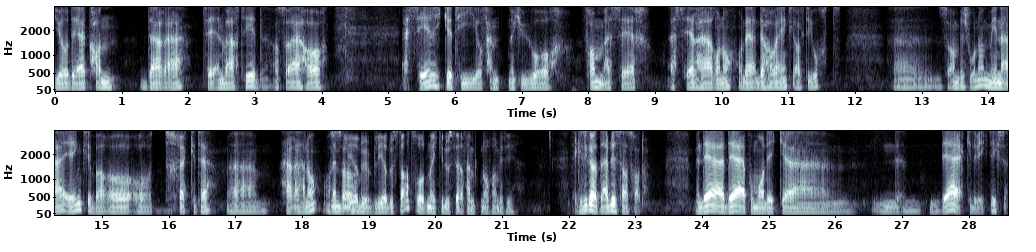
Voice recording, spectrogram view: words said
gjøre det jeg kan der jeg er til enhver tid. Altså, jeg har Jeg ser ikke 10 og 15 og 20 år fram. Jeg ser, jeg ser her og nå, og det, det har jeg egentlig alltid gjort. Eh, Så ambisjonene mine er egentlig bare å, å trøkke til her her jeg er nå. og Men blir du, blir du statsråd når ikke du ser 15 år fram i tid? Det er ikke sikkert at jeg blir statsråd, men det, det er på en måte ikke det, det er ikke det viktigste.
